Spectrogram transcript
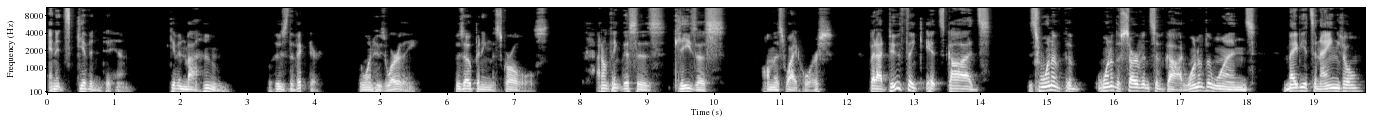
And it's given to him. Given by whom? Well, who's the victor? the one who's worthy, who's opening the scrolls. I don't think this is Jesus on this white horse, but I do think it's God's, it's one of the, one of the servants of God, one of the ones, maybe it's an angel,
